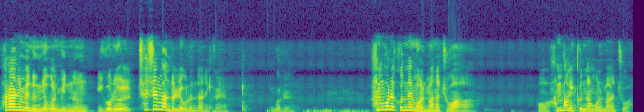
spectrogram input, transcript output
하나님의 능력을 믿는 이거를 체질 만들려고 그런다니까요. 이거를. 한 번에 끝내면 얼마나 좋아. 어, 한 방에 끝나면 얼마나 좋아.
